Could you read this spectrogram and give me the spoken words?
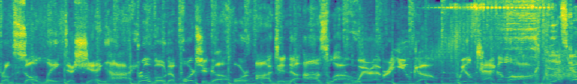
From Salt Lake to Shanghai, Provo to Portugal, or Ogden to Oslo, wherever you go, we'll tag along. Let's go.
